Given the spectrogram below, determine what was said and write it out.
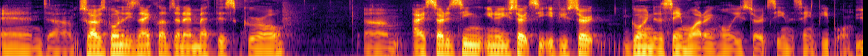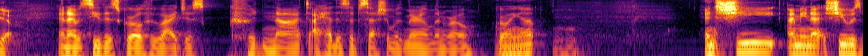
And um, so I was going to these nightclubs, and I met this girl. Um, I started seeing, you know, you start see if you start going to the same watering hole, you start seeing the same people. Yeah. And I would see this girl who I just could not. I had this obsession with Marilyn Monroe growing up. And she, I mean, she was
